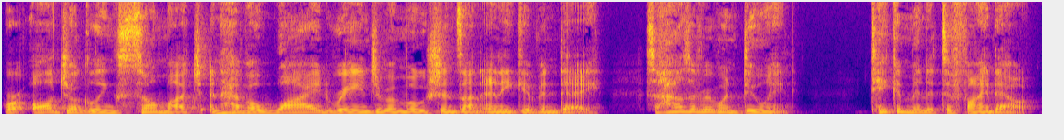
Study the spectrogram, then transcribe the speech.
We're all juggling so much and have a wide range of emotions on any given day. So, how's everyone doing? Take a minute to find out.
